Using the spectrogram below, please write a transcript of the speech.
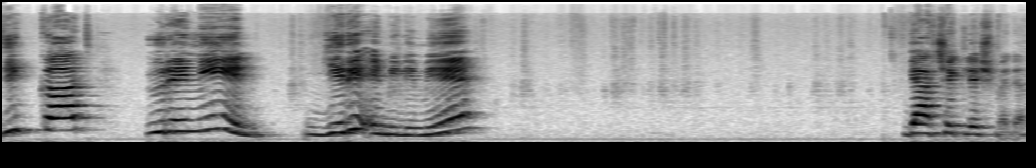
dikkat ürenin geri emilimi gerçekleşmedi.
